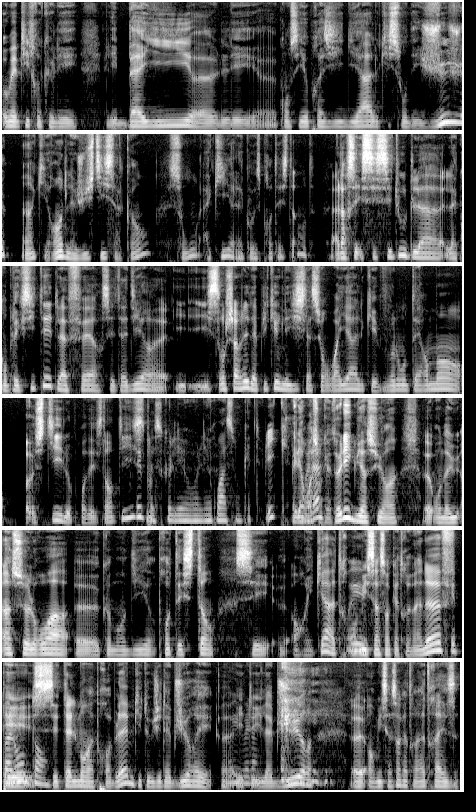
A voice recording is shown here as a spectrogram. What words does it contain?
au même titre que les, les baillis, les conseillers présidiales qui sont des juges, hein, qui rendent la justice à Caen, sont acquis à la cause protestante. Alors c'est- toute la, la complexité de l'affaire, c'est-à-dire ils sont chargés d'appliquer une législation royale qui est volontairement hostile au protestantisme. Parce que les, les rois sont catholiques. Et les rois voilà. sont catholiques, bien sûr. hein. On a eu un seul roi, euh, comment dire, protestant, c'est euh, Henri IV en Oui. 1589. Et c'est tellement un problème qu'il est obligé d'abjurer. Euh, Oui, il- voilà. Il abjure en 1593.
